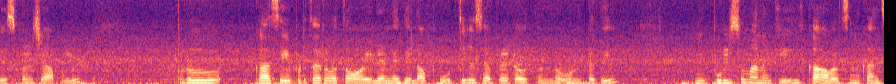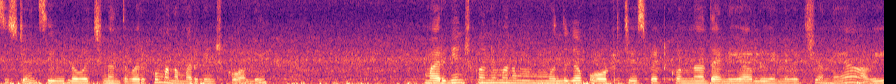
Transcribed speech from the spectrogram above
చేసుకున్న చేపలు. ఇప్పుడు కాసేపటి తర్వాత ఆయిల్ అనేది ఇలా పూర్తిగా సెపరేట్ అవుతుండ ఉంటుంది. పులుసు మనకి కావాల్సిన కన్సిస్టెన్సీలో వచ్చినంత వరకు మనం మరిగించుకోవాలి. మరిగించుకొని మనం ముందుగా పౌడర్ చేసి పెట్టుకున్న ధనియాలు ఎండుమిర్చి ఉన్నాయో. అవి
